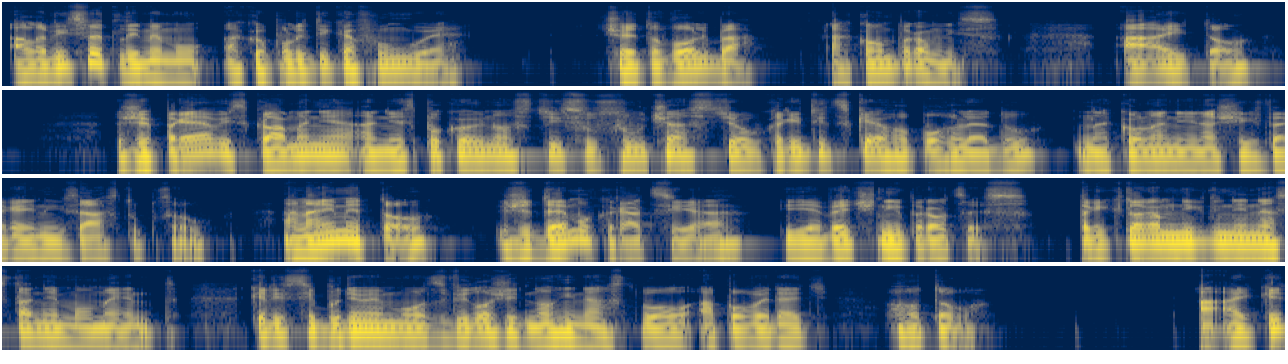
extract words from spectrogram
Ale vysvetlíme mu, ako politika funguje, čo je to voľba a kompromis. A aj to, že prejavy sklamania a nespokojnosti sú súčasťou kritického pohľadu na konanie našich verejných zástupcov. A najmä to, že demokracia je väčší proces, pri ktorom nikdy nenastane moment, kedy si budeme môcť vyložiť nohy na stôl a povedať hotovo. A aj keď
